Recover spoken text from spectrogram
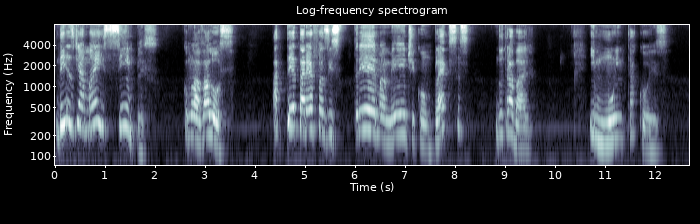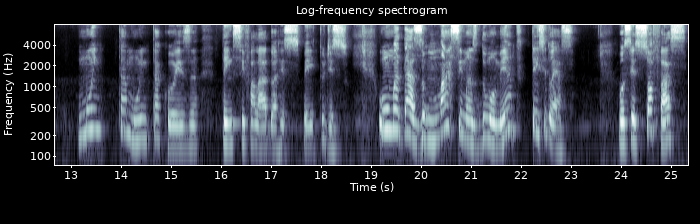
desde a mais simples, como lavar louça, até tarefas extremamente complexas do trabalho. E muita coisa, muita, muita coisa tem se falado a respeito disso. Uma das máximas do momento tem sido essa: você só faz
